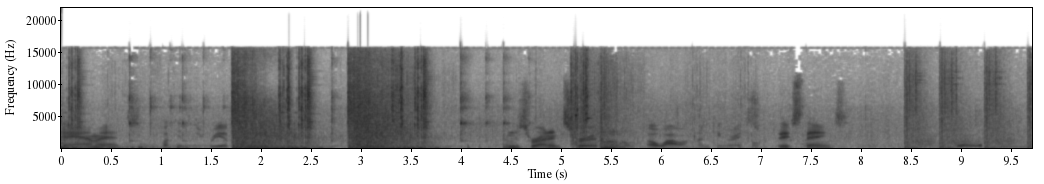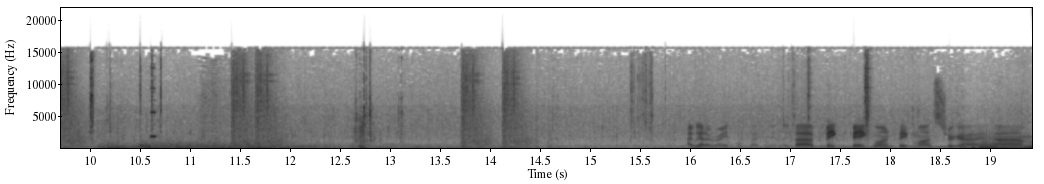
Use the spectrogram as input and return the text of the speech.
Damn it. Fucking three of them. I'm just running, screw it. Oh wow, a hunting rifle. These things. I've got a rifle, so I can at least. Uh, big, big one, big monster guy. Um,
